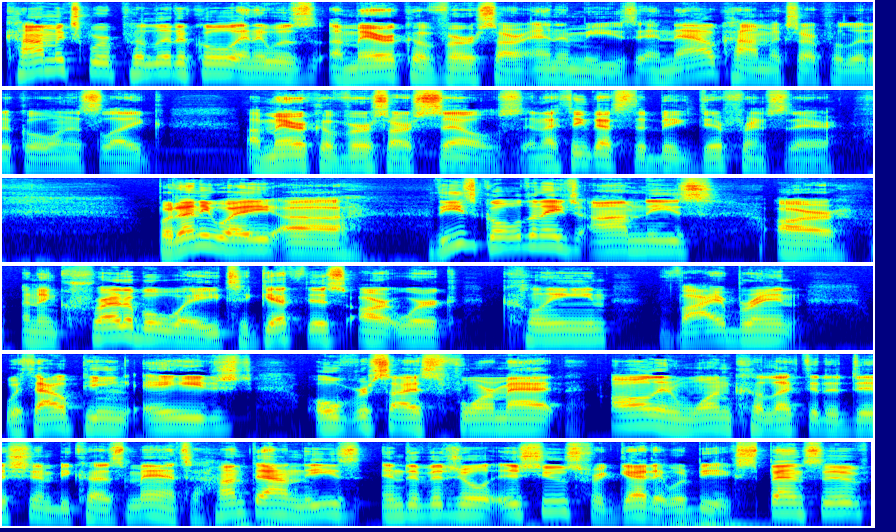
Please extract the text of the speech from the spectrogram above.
comics were political, and it was America versus our enemies, and now comics are political, and it's like America versus ourselves, and I think that's the big difference there. But anyway, uh, these Golden Age Omnis are an incredible way to get this artwork clean, vibrant, without being aged, oversized format, all in one collected edition. Because, man, to hunt down these individual issues, forget it, would be expensive,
